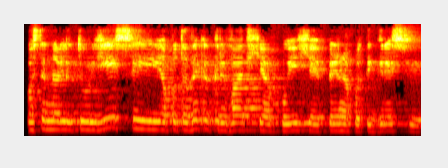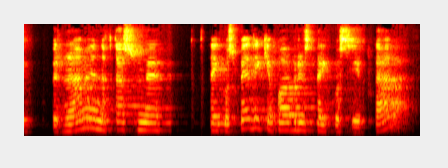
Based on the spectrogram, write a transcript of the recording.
ώστε να λειτουργήσει από τα 10 κρεβάτια που είχε πριν από την κρίση που περνάμε, να φτάσουμε στα 25 και από αύριο στα 27.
